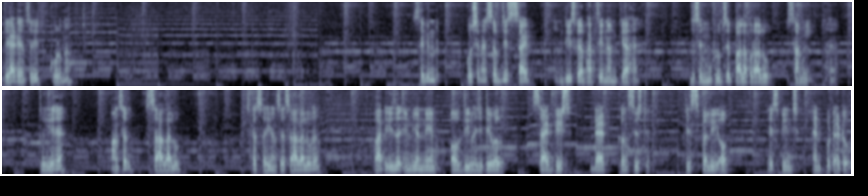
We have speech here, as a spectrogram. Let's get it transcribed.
The right answer is korma. Second question है, सब्ज़ी साइड डिश का भारतीय नाम क्या है? जिसे मुख्य रूप से पालक और आलू शामिल है। तो ये है आंसर साग आलू। इसका सही आंसर साग आलू है। What is the Indian name of the vegetable side dish that consist principally of spinach and potato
